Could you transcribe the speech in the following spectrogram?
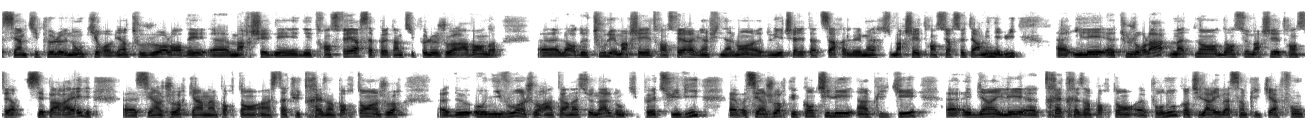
c'est un petit peu le nom qui revient toujours lors des marchés des, transferts. Ça peut être un petit peu le joueur à vendre lors de tous les marchés des transferts. Et eh bien finalement, Douye Tatsar, le marché des transferts se termine et lui, euh, il est euh, toujours là. Maintenant, dans ce marché des transferts, c'est pareil. Euh, c'est un joueur qui a un important, un statut très important, un joueur de haut niveau, un joueur international, donc il peut être suivi. C'est un joueur que quand il est impliqué, eh bien, il est très très important pour nous. Quand il arrive à s'impliquer à fond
